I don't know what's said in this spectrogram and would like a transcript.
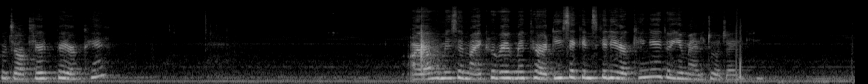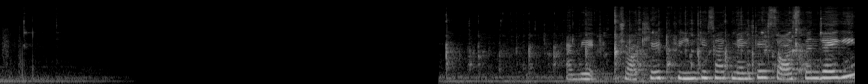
को चॉकलेट पे रखें। और अब हम इसे माइक्रोवेव में 30 सेकेंड्स के लिए रखेंगे तो ये मेल्ट हो जाएगी। अब ये चॉकलेट क्रीम के साथ मिलकर सॉस बन जाएगी।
